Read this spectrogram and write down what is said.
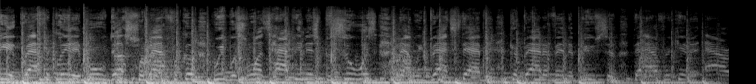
Geographically, they moved us from Africa. We was once happiness pursuers. Now we backstabbing, combative and abusive. The African and Arab.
